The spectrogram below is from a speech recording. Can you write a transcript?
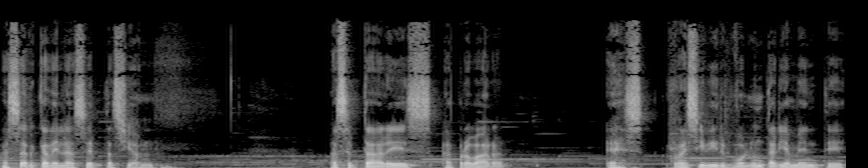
Acerca de la aceptación. Aceptar es aprobar, es recibir voluntariamente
